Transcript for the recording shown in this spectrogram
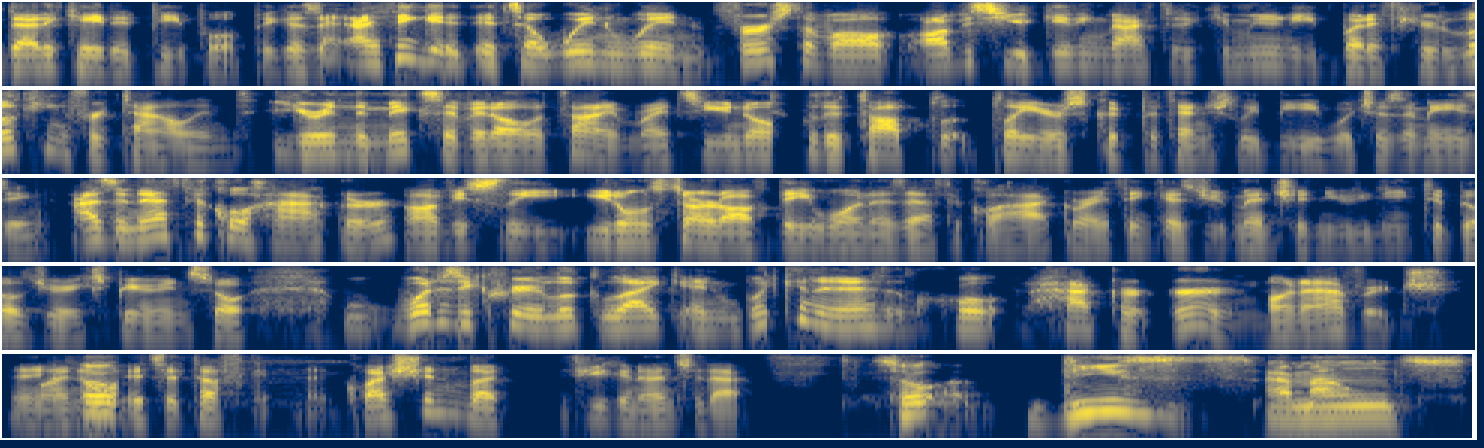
dedicated people, because I think it, it's a win win. First of all, obviously, you're giving back to the community, but if you're looking for talent, you're in the mix of it all the time, right? So you know who the top pl- players could potentially be, which is amazing. As an ethical hacker, obviously, you don't start off day one as ethical hacker. I think, as you mentioned, you need to build your experience. So, what does a career look like, and what can an ethical hacker earn on average? And I know so, it's a tough question, but if you can answer that. So, these amounts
